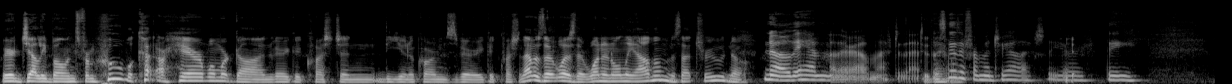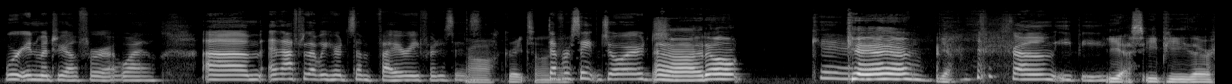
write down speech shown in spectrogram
We heard Jellybones from Who Will Cut Our Hair When We're Gone. Very good question. The Unicorns. Very good question. That was their was their one and only album. Is that true? No. No, they had another album after that. Did Those guys are from Montreal, actually, or they were in Montreal for a while. Um, and after that, we heard some fiery furnaces. Oh, great song. Deborah St. George, I don't care, care. Yeah. from E EP. Yes, EP, their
